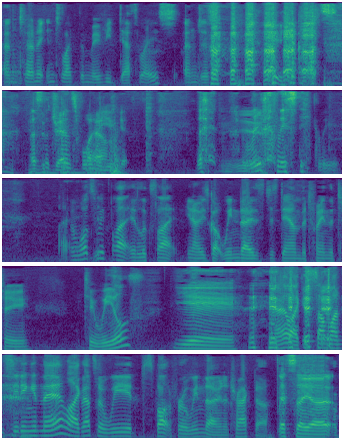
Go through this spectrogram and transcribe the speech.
and turn it into like the movie Death Race and just that's, that's the transformer Plow. you get. Realistically, And what's with like? It looks like you know he's got windows just down between the two two wheels. Yeah. You know, like is someone sitting in there? Like that's a weird spot for a window in a tractor. That's a uh, Or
